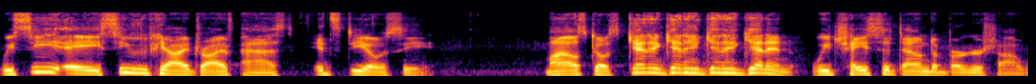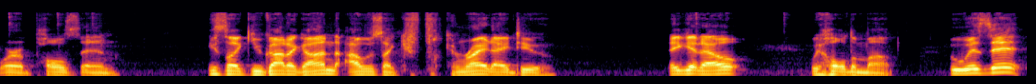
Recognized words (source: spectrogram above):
we see a CVPI drive past. It's DOC. Miles goes, get in, get in, get in, get in. We chase it down to Burger Shot where it pulls in. He's like, You got a gun? I was like, You're fucking right, I do. They get out, we hold them up. Who is it?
